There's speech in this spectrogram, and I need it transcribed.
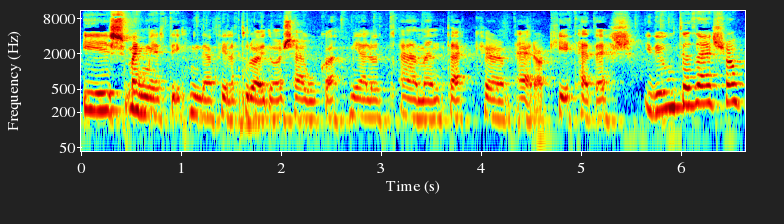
és megmérték mindenféle tulajdonságukat, mielőtt elmentek erre a kéthetes időutazásra,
